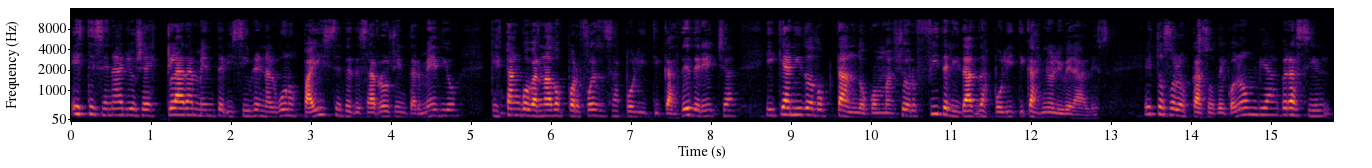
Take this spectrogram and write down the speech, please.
Este escenario ya es claramente visible en algunos países de desarrollo intermedio que están gobernados por fuerzas políticas de derecha y que han ido adoptando con mayor fidelidad las políticas neoliberales. Estos son los casos de Colombia, Brasil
